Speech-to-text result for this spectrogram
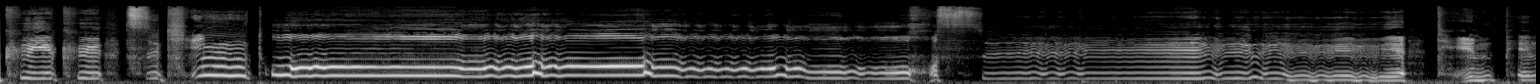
ゆくゆく月と干す天辺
